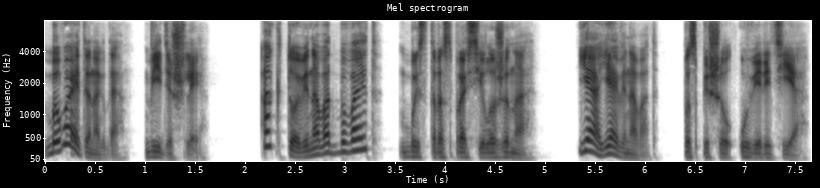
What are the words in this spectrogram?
бывает иногда, видишь ли. «А кто виноват бывает?» — быстро спросила жена. «Я, я виноват», — поспешил уверить я.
